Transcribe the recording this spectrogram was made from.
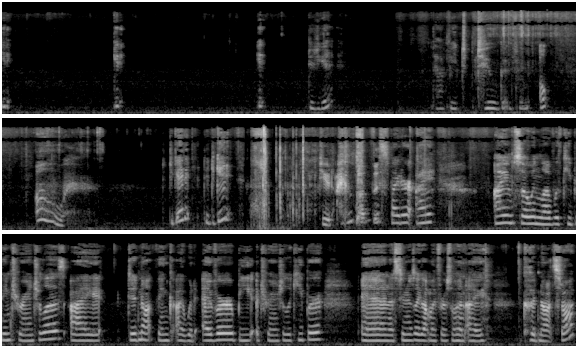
Get it. Get it. Get it. Did you get it? That'd be too good for me. Oh. Did you get it? Did you get it? Dude, I love this spider. I I am so in love with keeping tarantulas. I did not think I would ever be a tarantula keeper and as soon as I got my first one I could not stop.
